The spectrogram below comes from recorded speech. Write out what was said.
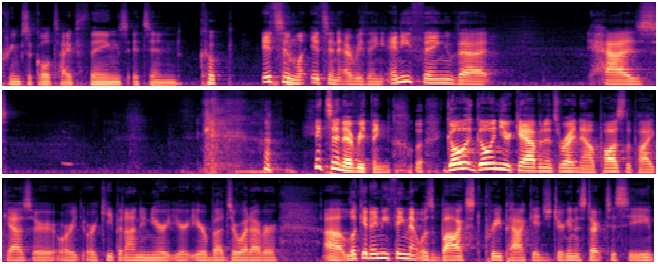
creamsicle type things. It's in cook. It's in it's in everything. Anything that has it's in everything. Go go in your cabinets right now. Pause the podcast or or, or keep it on in your your earbuds or whatever. Uh, look at anything that was boxed prepackaged. You're going to start to see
